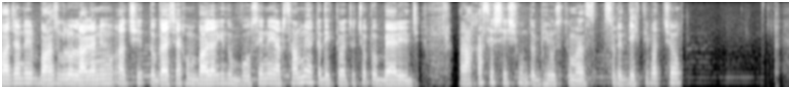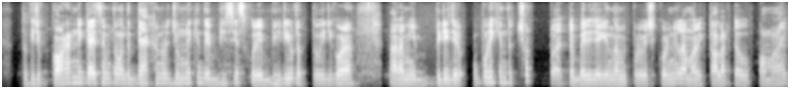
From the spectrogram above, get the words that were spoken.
বাজারের বাঁশগুলো লাগানো আছে। তো গাছ এখন বাজার কিন্তু বসে নেই, আর সামনে একটা দেখতে পাচ্ছ ছোট ব্যারেজ, আর আকাশের সেই সুন্দর ভিউস তোমরা আসলে দেখতে পাচ্ছ। তো কিছু করার নেই গাইস আমি তোমাদের দেখানোর জন্য কিন্তু বিশেষ করে ভিডিওটা তৈরি করা। আর আমি ব্রিজের উপরে কিন্তু ছোট্ট একটা ব্যারিজে কিন্তু আমি প্রবেশ করে নিলাম। আর কালারটাও অমায়ক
